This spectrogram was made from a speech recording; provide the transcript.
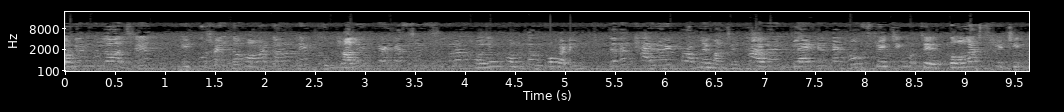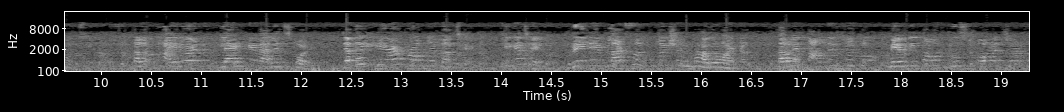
অর্গানগুলো আছে, এই প্রসারিত হওয়ার কারণে খুব ভালো ইফেক্ট আছে সুতরাং হজম ক্ষমতা উপকারী। যাদের থাইরয়েড প্রবলেম আছে থাইরয়েড গ্ল্যান্ডের দেখো স্ট্রেচিং হচ্ছে গলার স্ট্রেচিং হচ্ছে। তাহলে থাইরয়েড গ্ল্যান্ডকে ব্যালেন্স করে। যাদের হেয়ার প্রবলেম আছে, ঠিক আছে? ব্রেনে ব্লাড সার্কুলেশন ভালো হয় না। তাহলে তাদের জন্য মেমরি পাওয়ার বুস্ট করার জন্য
